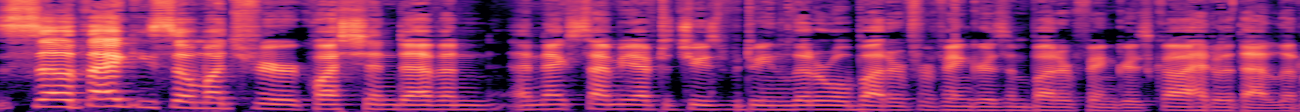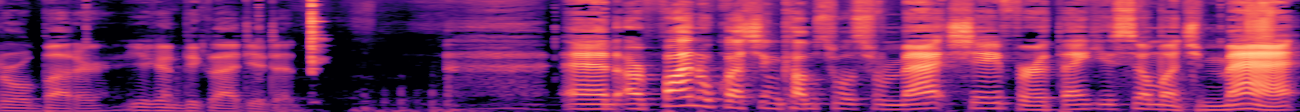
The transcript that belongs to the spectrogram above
So thank you so much for your question, Devin. And next time you have to choose between literal butter for fingers and butterfingers, go ahead with that literal butter. You're gonna be glad you did. And our final question comes to us from Matt Schaefer. Thank you so much, Matt,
